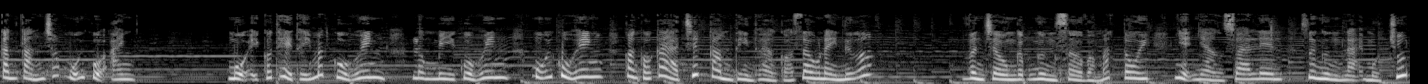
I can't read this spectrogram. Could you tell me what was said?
cắn cắn chóc mũi của anh. Muội có thể thấy mắt của huynh, lông mì của huynh, mũi của huynh, còn có cả chiếc cằm thỉnh thoảng có dâu này nữa. Vân Châu ngập ngừng sờ vào mắt tôi, nhẹ nhàng xoa lên rồi ngừng lại một chút.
